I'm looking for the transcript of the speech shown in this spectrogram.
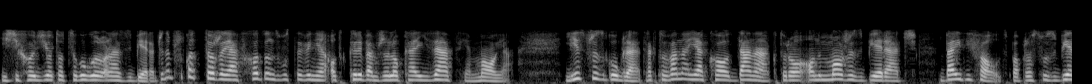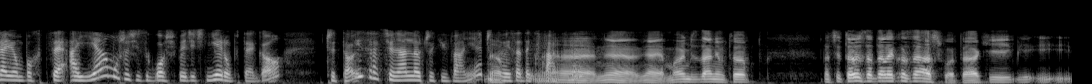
jeśli chodzi o to, co Google o nas zbiera. Czy na przykład to, że ja wchodząc w ustawienia odkrywam, że lokalizacja moja jest przez Google traktowana jako dana, którą on może zbierać by default, po prostu zbiera ją, bo chce, a ja muszę się zgłosić, powiedzieć, nie rób tego, czy to jest racjonalne oczekiwanie, czy No, to jest adekwatne? Nie, nie, nie. Moim zdaniem to, znaczy to już za daleko zaszło, tak? I, i,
